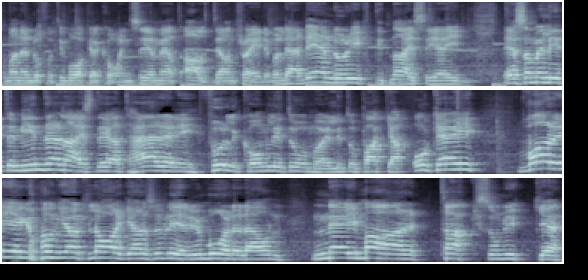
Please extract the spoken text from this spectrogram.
Så man ändå får tillbaka coins i och med att allt är untradable där. Det är ändå riktigt nice EA. Det som är lite mindre nice det är att här är det fullkomligt omöjligt att packa. Okej. Okay. Varje gång jag klagar så blir det ju en borderdown. Neymar, tack så mycket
